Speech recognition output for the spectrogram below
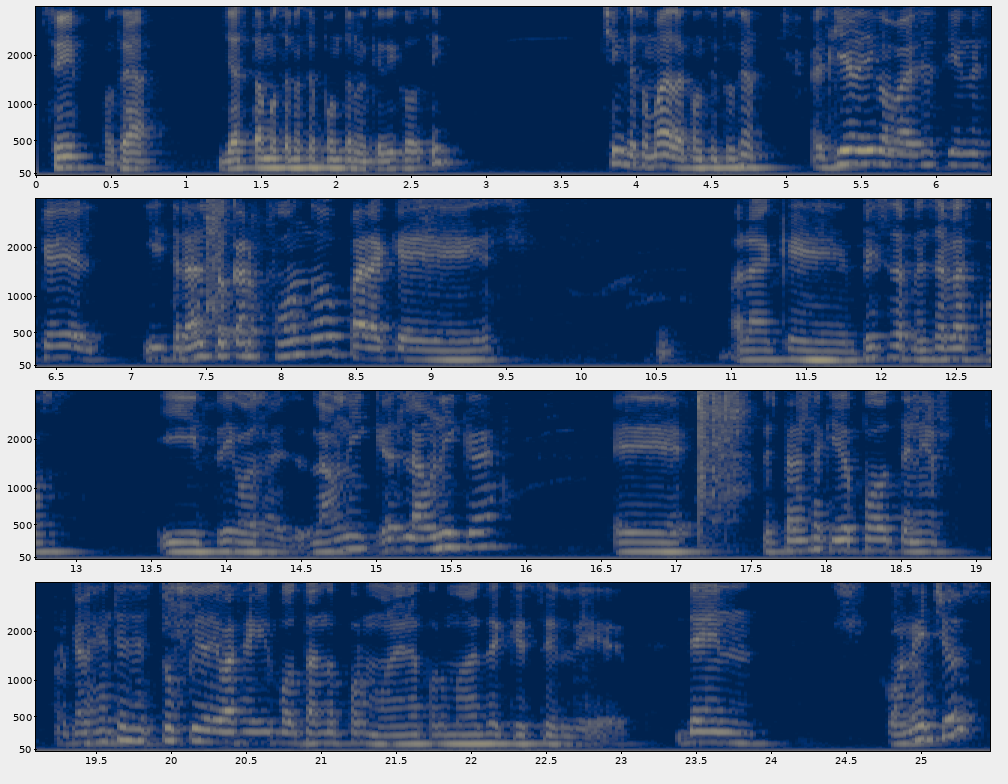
sí, o sea, ya estamos en ese punto en el que dijo, sí, chingue su madre la constitución. Es que yo digo, a veces tienes que literal tocar fondo para que para que empieces a pensar las cosas. Y te digo, la única, es la única eh, esperanza que yo puedo tener. Porque la gente es estúpida y va a seguir votando por Morena por más de que se le den con hechos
